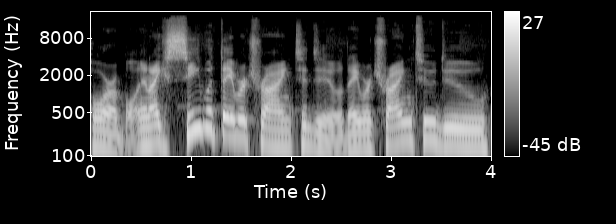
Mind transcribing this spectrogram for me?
horrible and i see what they were trying to do they were trying to do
